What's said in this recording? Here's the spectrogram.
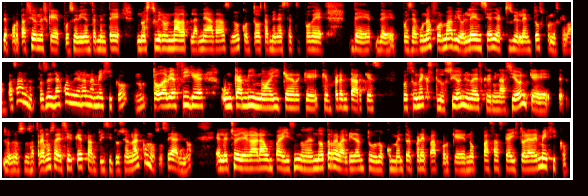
deportaciones que pues evidentemente no estuvieron nada planeadas, ¿no? Con todo también este tipo de, de, de pues de alguna forma violencia y actos violentos por los que van pasando. Entonces ya cuando llegan a México, ¿no? Todavía sigue un camino ahí que, que, que enfrentar, que es pues una exclusión y una discriminación que eh, nos, nos, atrevemos a decir que es tanto institucional como social, ¿no? El hecho de llegar a un país en donde no te revalidan tu documento de prepa porque no pasaste a Historia de México,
